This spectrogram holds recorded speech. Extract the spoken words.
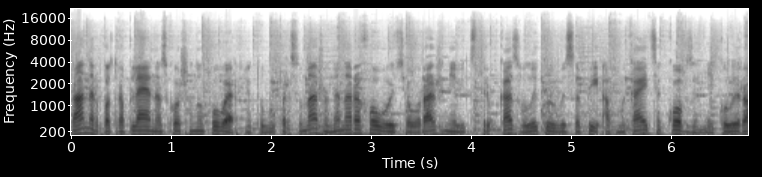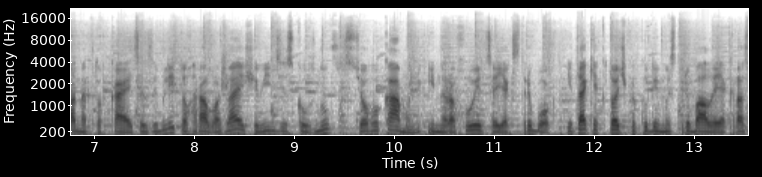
Ранер потрапляє на скошену поверхню, тому персонажу не нараховується ураження від стрибка з великої висоти, а вмикається ковзання. І коли ранер торкається землі, то гра вважає, що він зісковзнув з цього каменю і не рахується як стрибок. І так як точка, куди ми стрибали, якраз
